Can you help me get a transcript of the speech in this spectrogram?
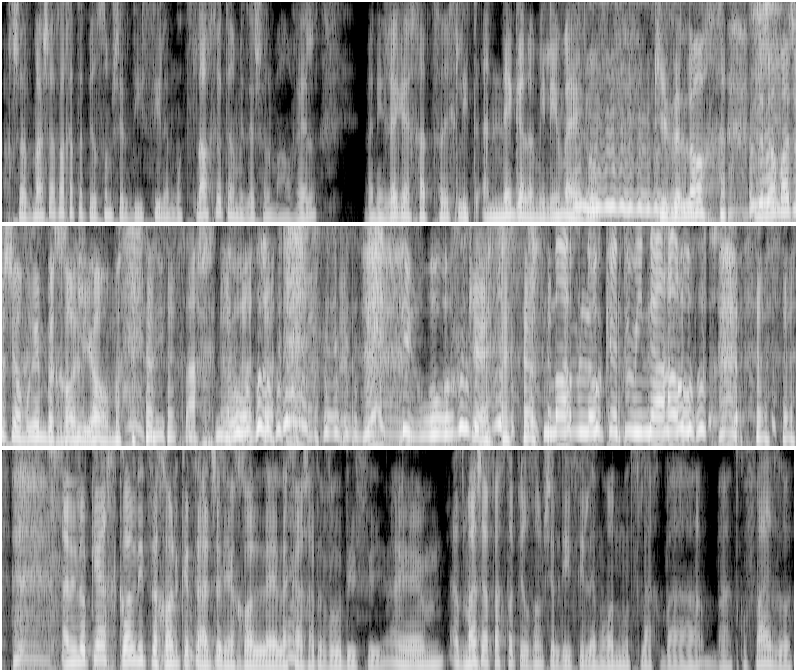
עכשיו, מה שהפך את הפרסום של DC למוצלח יותר מזה של מארוול, ואני רגע אחד צריך להתענג על המילים האלו, כי זה לא, זה לא משהו שאומרים בכל יום. ניצחנו. תראו, כן. mom look at me now. אני לוקח כל ניצחון קטן שאני יכול אה, לקחת עבור DC. אמ, אז מה שהפך את הפרסום של DC למאוד מוצלח ב- בתקופה הזאת,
